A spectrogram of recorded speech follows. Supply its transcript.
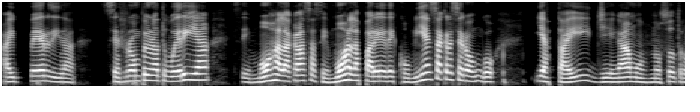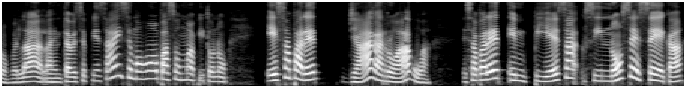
hay pérdida, se rompe una tubería, se moja la casa, se mojan las paredes, comienza a crecer hongo y hasta ahí llegamos nosotros, ¿verdad? La gente a veces piensa, ay, se mojó, pasó un mapito. No, esa pared ya agarró agua. Esa pared empieza, si no se seca,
